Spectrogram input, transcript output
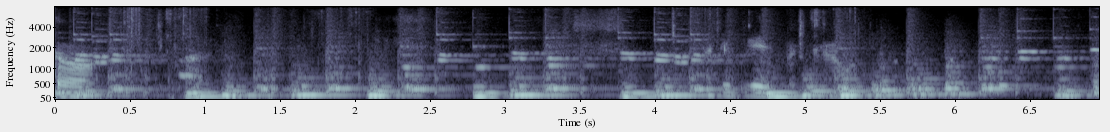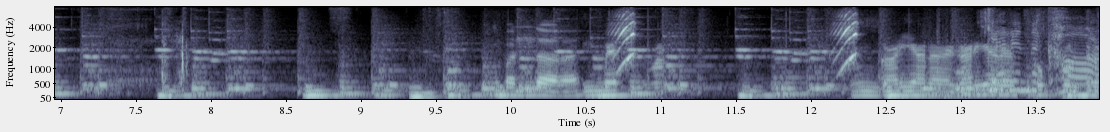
तो। आगे भेज बच्चा बंदा आ रहा है। मैं गाड़ी आ रहा है गाड़ी आ रहा है। In the तो car. फ़ोन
